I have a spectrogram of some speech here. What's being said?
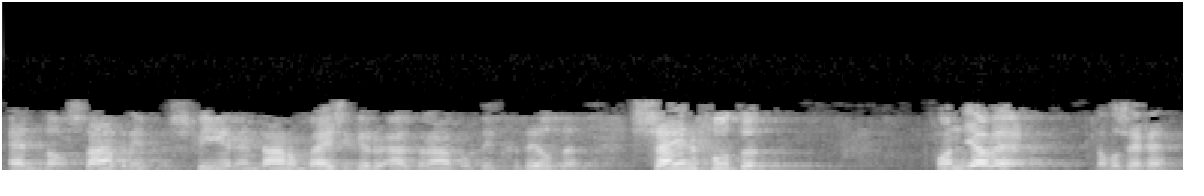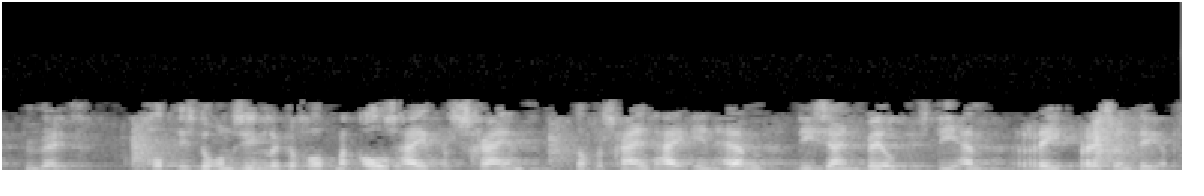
En dan staat er in vers 4, en daarom wijs ik er uiteraard op dit gedeelte. Zijn voeten van Yahweh. Dat wil zeggen, u weet, God is de onzienlijke God, maar als hij verschijnt, dan verschijnt hij in hem die zijn beeld is, die hem representeert.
